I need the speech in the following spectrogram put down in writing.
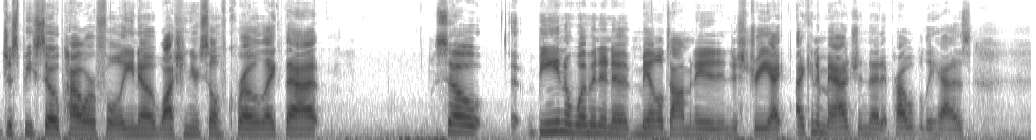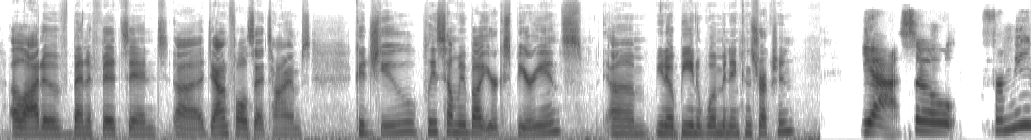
just be so powerful, you know, watching yourself grow like that. So, uh, being a woman in a male dominated industry, I, I can imagine that it probably has a lot of benefits and uh, downfalls at times. Could you please tell me about your experience, um, you know, being a woman in construction? Yeah. So, for me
